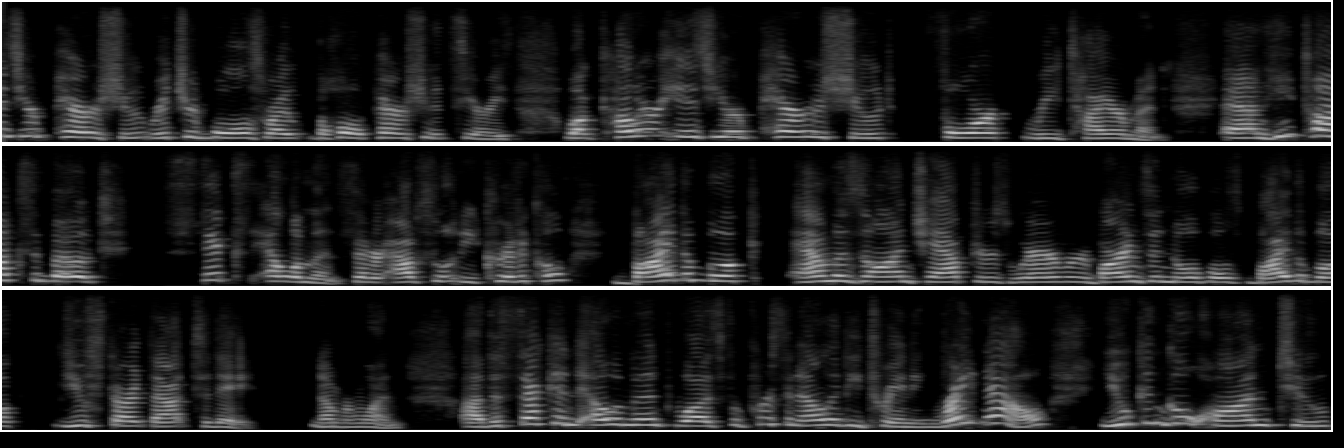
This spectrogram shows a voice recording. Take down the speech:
is your parachute? Richard Bolles wrote the whole parachute series. What color is your parachute for retirement? And he talks about six elements that are absolutely critical. Buy the book, Amazon chapters, wherever, Barnes and Nobles, buy the book. You start that today number one. Uh, the second element was for personality training. Right now, you can go on to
